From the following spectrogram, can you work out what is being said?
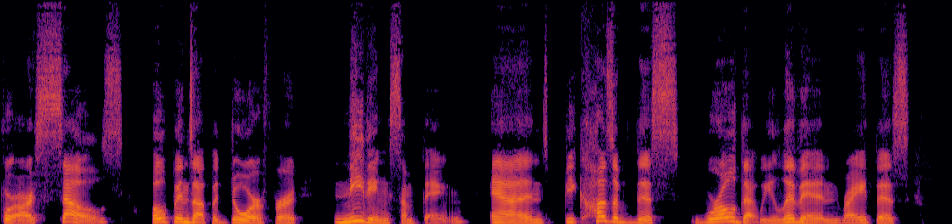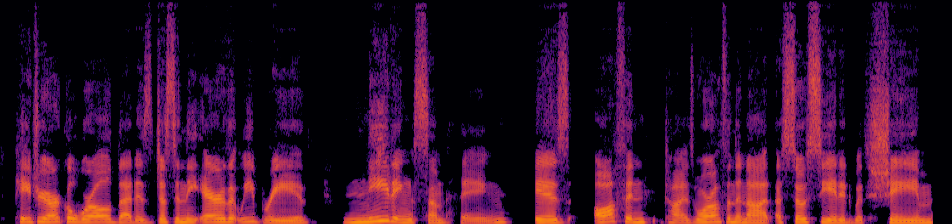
for ourselves opens up a door for needing something. And because of this world that we live in, right? This patriarchal world that is just in the air that we breathe, needing something is oftentimes, more often than not, associated with shame,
